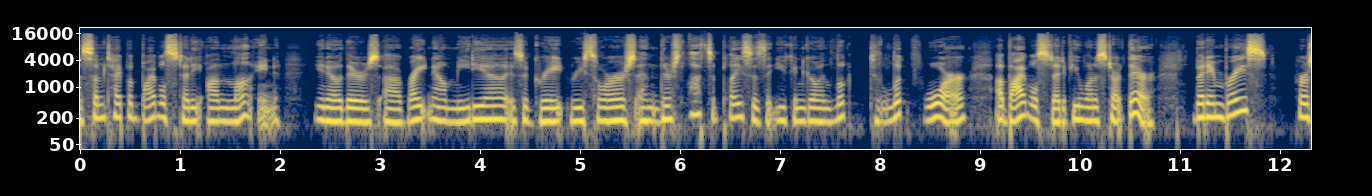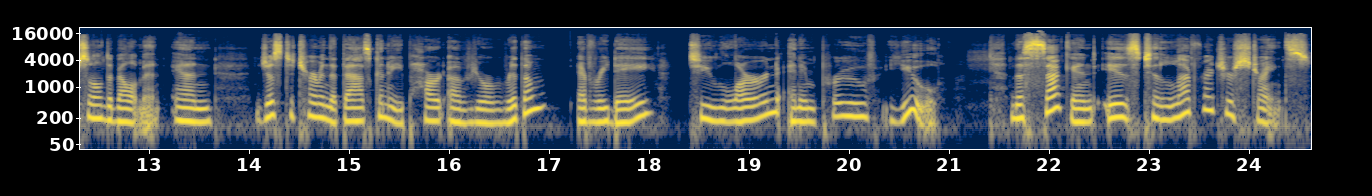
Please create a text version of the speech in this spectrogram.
some type of bible study online you know there's uh, RightNow Media is a great resource and there's lots of places that you can go and look to look for a bible study if you want to start there but embrace personal development and just determine that that's going to be part of your rhythm every day to learn and improve you. The second is to leverage your strengths.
